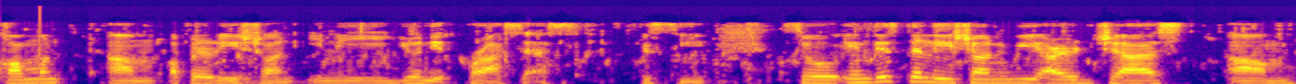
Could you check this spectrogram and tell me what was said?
common um, operation in a unit process, you see. So in distillation, we are just um,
